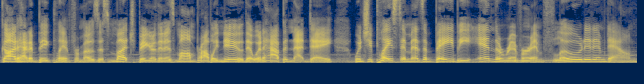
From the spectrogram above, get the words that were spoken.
God had a big plan for Moses, much bigger than his mom probably knew that would happen that day when she placed him as a baby in the river and floated him down.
